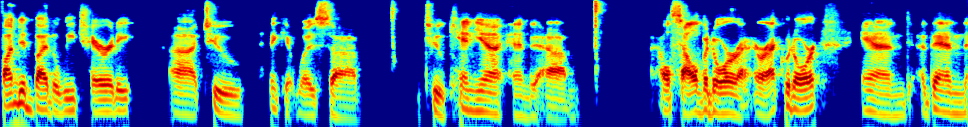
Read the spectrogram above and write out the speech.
funded by the We Charity uh, to, I think it was uh, to Kenya and um, El Salvador or Ecuador, and then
